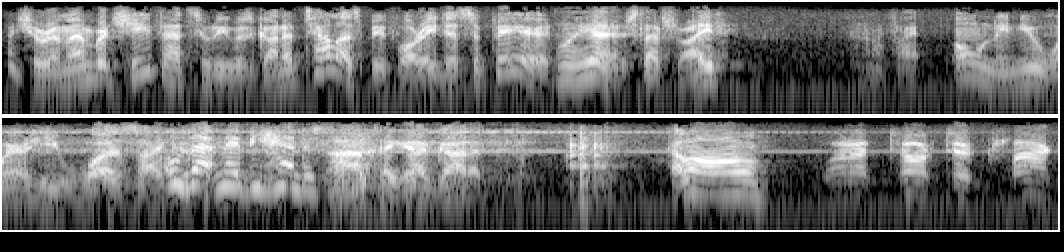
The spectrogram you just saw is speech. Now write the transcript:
Don't you remember, Chief? That's what he was going to tell us before he disappeared. Oh, yes, that's right. Now, if I only knew where he was, I Oh, could. that may be Henderson. I'll take it. I've got it. Hello. Want to talk to Clark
